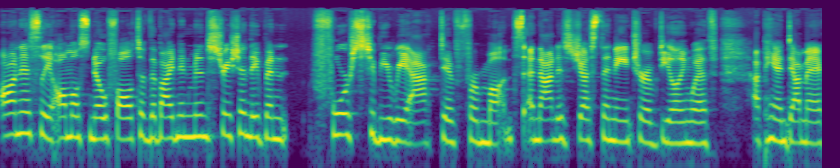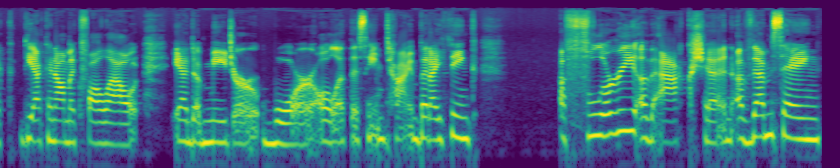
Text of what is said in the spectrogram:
honestly almost no fault of the Biden administration, they've been forced to be reactive for months. And that is just the nature of dealing with a pandemic, the economic fallout, and a major war all at the same time. But I think a flurry of action, of them saying,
